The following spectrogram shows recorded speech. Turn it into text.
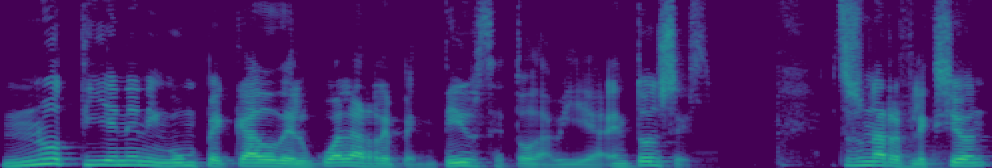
no tiene ningún pecado del cual arrepentirse todavía. Entonces, esto es una reflexión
